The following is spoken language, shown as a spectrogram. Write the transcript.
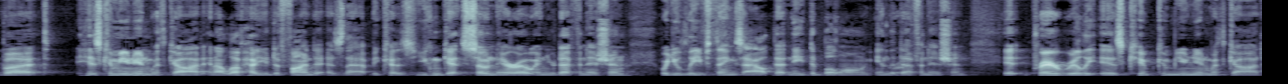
but his communion with God, and I love how you defined it as that because you can get so narrow in your definition where you leave things out that need to belong in the definition. It, prayer really is com- communion with God.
